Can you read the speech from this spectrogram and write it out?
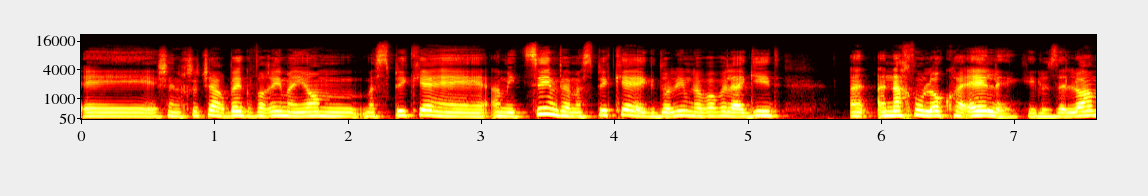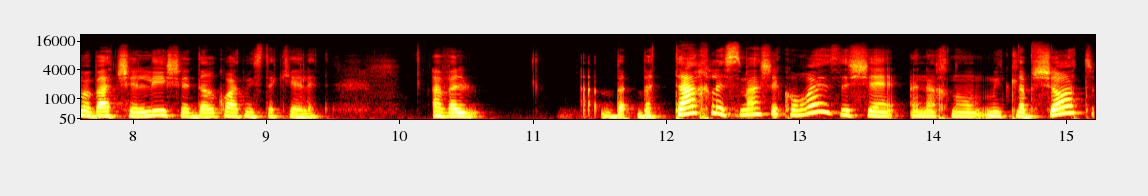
אה, שאני חושבת שהרבה גברים היום מספיק אה, אמיצים ומספיק אה, גדולים לבוא ולהגיד, אנחנו לא כאלה, כאילו זה לא המבט שלי שדרכו את מסתכלת. אבל בתכלס מה שקורה זה שאנחנו מתלבשות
